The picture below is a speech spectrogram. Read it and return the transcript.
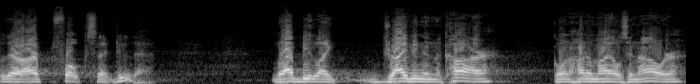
there are folks that do that. Well, that'd be like driving in the car, going 100 miles an hour,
